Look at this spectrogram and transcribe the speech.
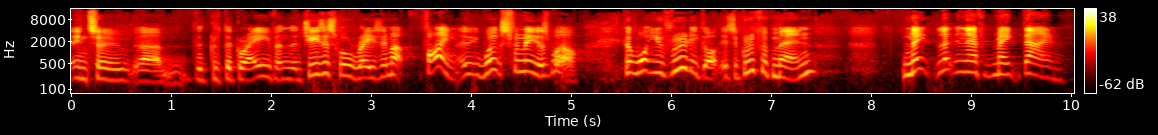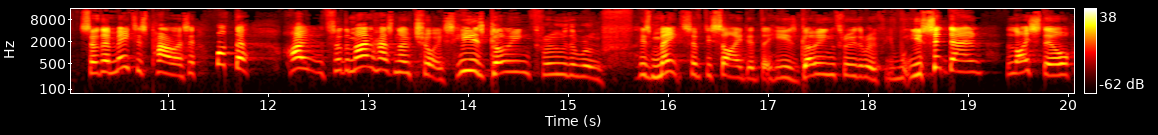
into um, the, the grave and that Jesus will raise him up. Fine, it works for me as well. But what you've really got is a group of men letting their mate down. So their mate is paralyzed. What the? I, so the man has no choice. He is going through the roof. His mates have decided that he is going through the roof. You, you sit down, lie still.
